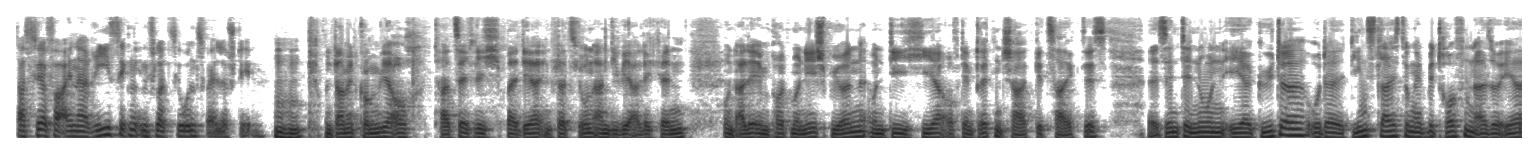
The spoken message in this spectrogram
dass wir vor einer riesigen Inflationswelle stehen. Mhm. Und damit kommen wir auch tatsächlich bei der Inflation an, die wir alle kennen und alle im Portemonnaie spüren und die hier auf dem dritten Chart gezeigt ist. Äh, sind denn nun eher Güter oder Dienstleistungen betroffen, also eher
